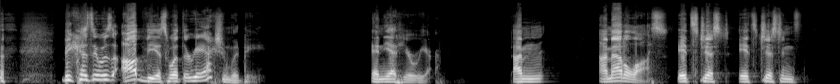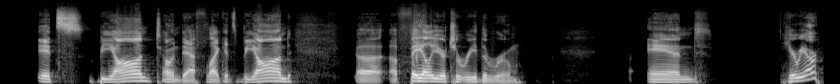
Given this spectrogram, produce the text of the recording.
because it was obvious what the reaction would be, and yet here we are. I'm I'm at a loss. It's just it's just in it's beyond tone deaf. Like it's beyond uh, a failure to read the room, and here we are.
